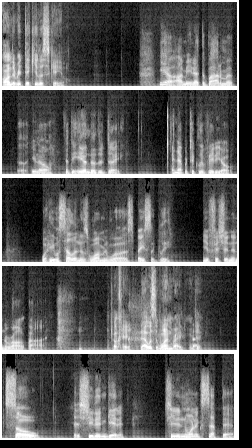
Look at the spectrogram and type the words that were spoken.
on the ridiculous scale. Yeah, I mean, at the bottom of, uh, you know, at the end of the day, in that particular video, what he was telling this woman was basically, you're fishing in the wrong pond. Okay, that was the one, right? Okay, So she didn't get it. She didn't want to accept that.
